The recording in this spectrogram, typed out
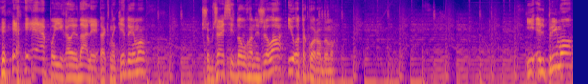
Хе-хе-хе, поїхали далі. Так, накидуємо. Щоб Джесі довго не жила, і отако робимо. І Ель Прімо.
